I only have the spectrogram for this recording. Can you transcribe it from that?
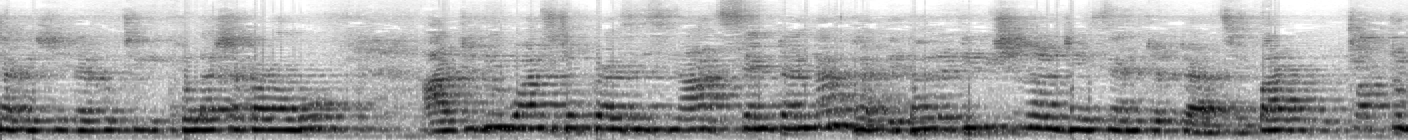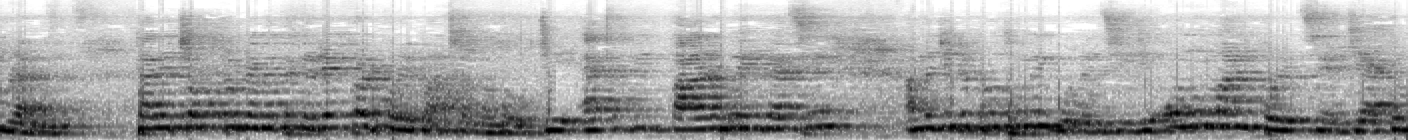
থাকে, সেটা হচ্ছে কি খোলাসা করা হোক আর যদি ওয়ান স্টপ ক্রাইসিস না সেন্টার না থাকে, তাহলে ডিভিশনাল যে সেন্টারটা আছে চট্টগ্রামে, তাহলে চট্টগ্রামে তাকে রেফার করে পাঠানো হোক, যে এতদিন পার হয়ে গেছে। আমরা যেটা প্রথমেই বলেছি, যে অনুমান করেছেন যে এখন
